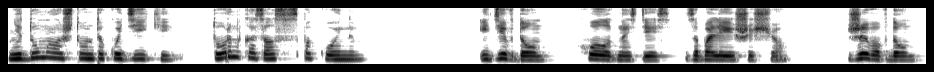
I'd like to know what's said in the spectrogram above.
не думала, что он такой дикий. Торн казался спокойным. «Иди в дом. Холодно здесь. Заболеешь еще. Живо в дом».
